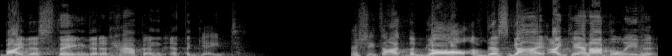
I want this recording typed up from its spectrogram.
by this thing that had happened at the gate. And she thought, the gall of this guy, I cannot believe it.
